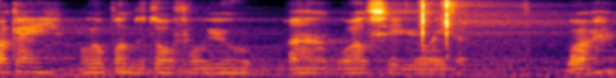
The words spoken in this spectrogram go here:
Okay, we'll open the door for you and we'll see you later. Ahead.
